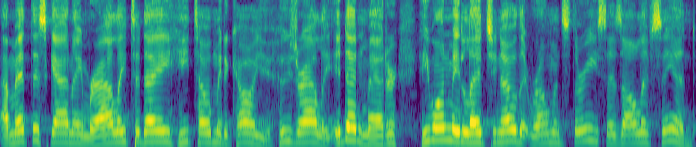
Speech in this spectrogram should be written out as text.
I met this guy named Riley today. He told me to call you. Who's Riley? It doesn't matter. He wanted me to let you know that Romans 3 says all have sinned.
